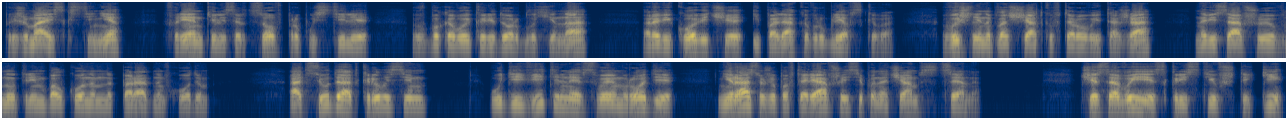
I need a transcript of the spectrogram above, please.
Прижимаясь к стене, Френкель и Сердцов пропустили в боковой коридор Блохина, Равиковича и Поляка-Врублевского, вышли на площадку второго этажа, нависавшую внутренним балконом над парадным входом. Отсюда открылась им удивительная в своем роде, не раз уже повторявшаяся по ночам сцена. Часовые, скрестив штыки,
